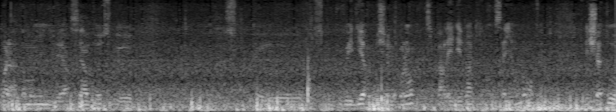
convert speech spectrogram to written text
Voilà, dans mon univers. C'est un peu ce que, pouvait dire Michel Roland quand il parlait des vins qu'il conseille en bas, en fait. Les châteaux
